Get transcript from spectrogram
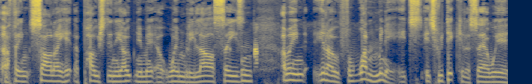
I think Sane hit the post in the opening minute at Wembley last season. I mean, you know, for one minute, it's it's ridiculous how we're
